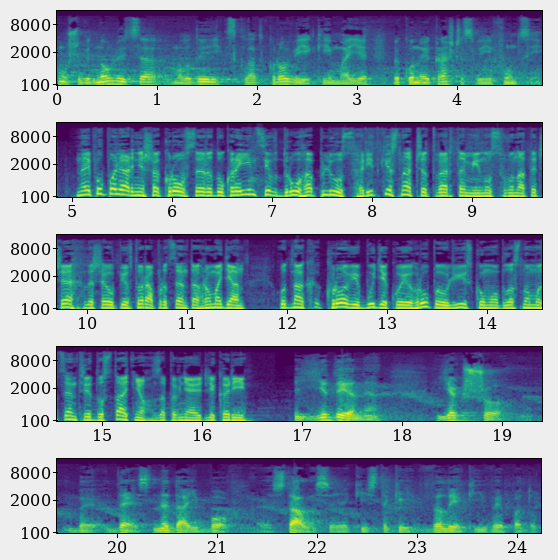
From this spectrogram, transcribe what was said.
тому що відновлюється молодий склад крові, який має виконує краще свої функції. Найпопулярніша кров серед українців друга плюс, рідкісна четверта мінус. Вона тече лише у півтора процента громадян. Однак крові будь-якої групи у Львівському обласному центрі достатньо, запевняють лікарі. Єдине, якщо би десь, не дай Бог, стався якийсь такий великий випадок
